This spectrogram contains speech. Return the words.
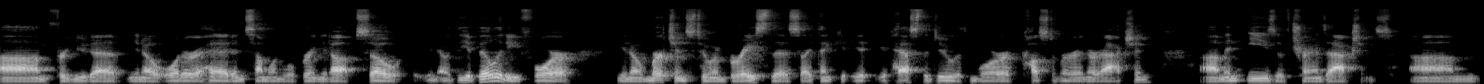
um, for you to you know order ahead and someone will bring it up. So you know the ability for you know merchants to embrace this i think it, it has to do with more customer interaction um, and ease of transactions um,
